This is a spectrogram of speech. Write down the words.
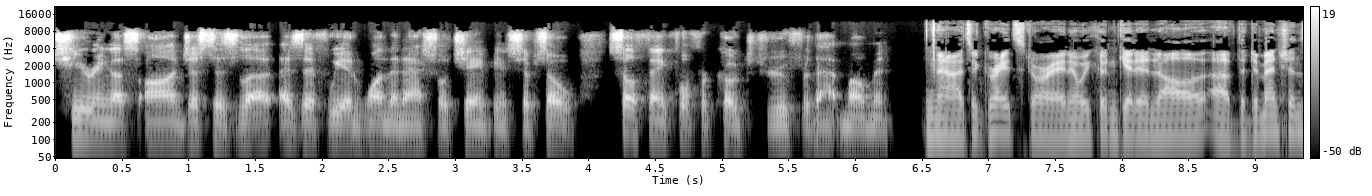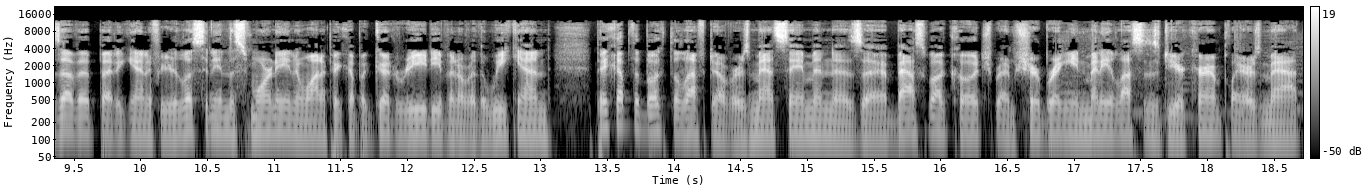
cheering us on, just as le- as if we had won the national championship. So, so thankful for Coach Drew for that moment. No, it's a great story. I know we couldn't get into all of the dimensions of it, but again, if you're listening this morning and want to pick up a good read even over the weekend, pick up the book The Leftovers. Matt Sayman is a basketball coach, but I'm sure bringing many lessons to your current players, Matt,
